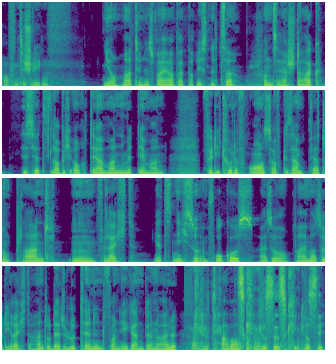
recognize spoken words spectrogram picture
auf den Tisch legen. Ja, Martinez war ja bei Paris-Nizza schon sehr stark. Ist jetzt, glaube ich, auch der Mann, mit dem man für die Tour de France auf Gesamtwertung plant. Hm, vielleicht jetzt nicht so im Fokus. Also war immer so die rechte Hand oder der Lieutenant von Egan Bernal. Aber das klingt, lustig, das klingt lustig.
